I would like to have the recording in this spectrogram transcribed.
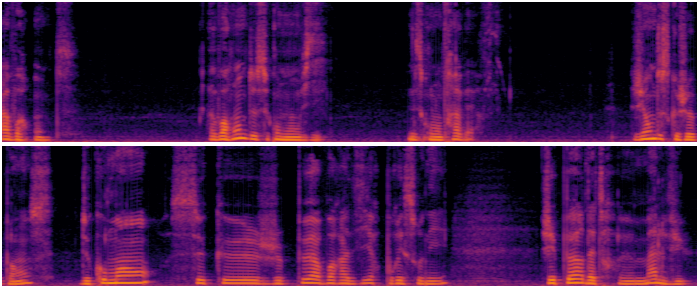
avoir honte. Avoir honte de ce qu'on vit, de ce qu'on traverse. J'ai honte de ce que je pense, de comment ce que je peux avoir à dire pourrait sonner. J'ai peur d'être mal vue,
